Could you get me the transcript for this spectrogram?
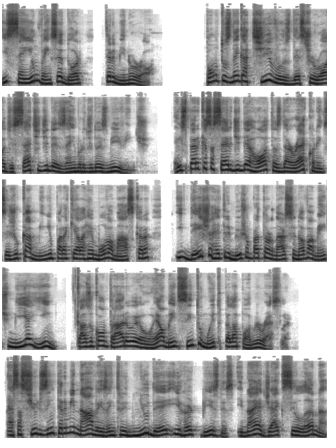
e sem um vencedor, termina o Raw. Pontos negativos deste Raw de 7 de dezembro de 2020. Eu espero que essa série de derrotas da Reckoning seja o caminho para que ela remova a máscara e deixe a Retribution para tornar-se novamente Mia Yin. Caso contrário, eu realmente sinto muito pela pobre wrestler. Essas fields intermináveis entre New Day e Hurt Business e Nia Jax e Lana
